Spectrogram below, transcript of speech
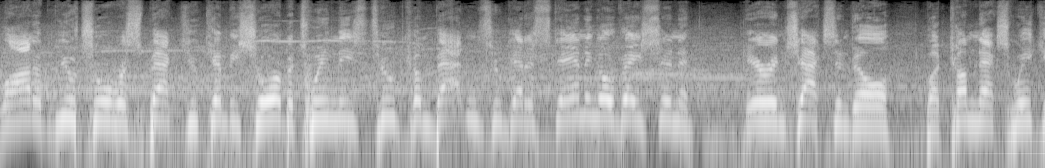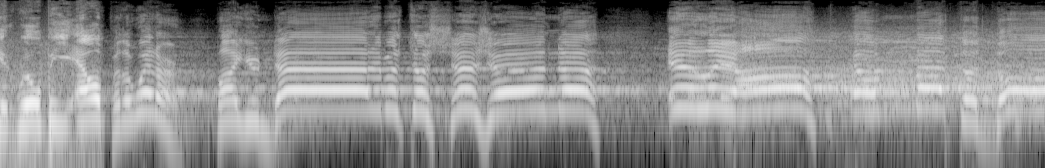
A lot of mutual respect, you can be sure, between these two combatants who get a standing ovation here in Jacksonville. But come next week, it will be El. For the winner by unanimous decision, Ilia El Matador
